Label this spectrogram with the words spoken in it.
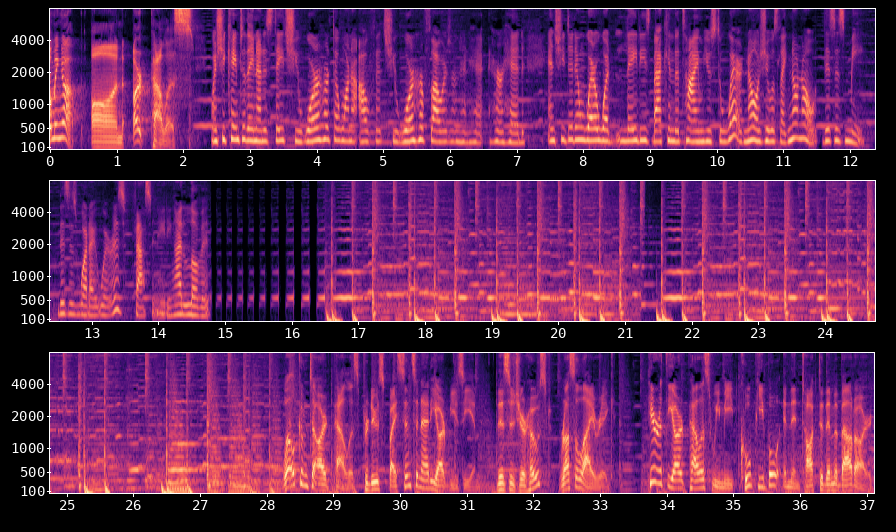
Coming up on Art Palace. When she came to the United States, she wore her Tehuana outfit, she wore her flowers on her, he- her head, and she didn't wear what ladies back in the time used to wear. No, she was like, no, no, this is me. This is what I wear. It's fascinating. I love it. Welcome to Art Palace, produced by Cincinnati Art Museum. This is your host, Russell Eyrig. Here at the Art Palace, we meet cool people and then talk to them about art.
